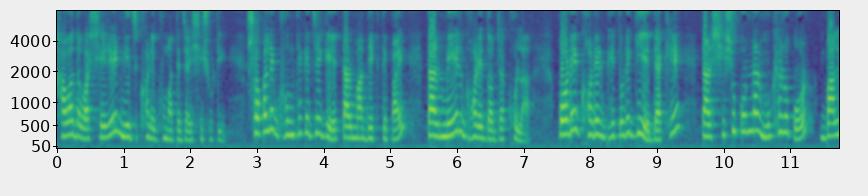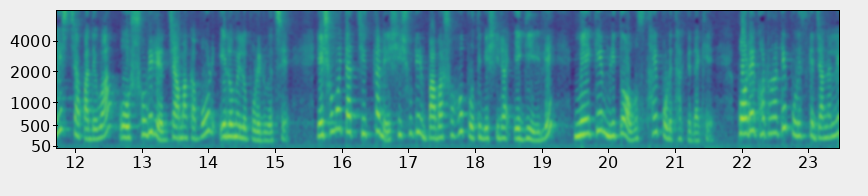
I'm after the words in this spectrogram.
খাওয়া দাওয়া সেরে নিজ ঘরে ঘুমাতে যায় শিশুটি। সকালে ঘুম থেকে জেগে তার মা দেখতে পায়, তার মেয়ের ঘরের দরজা খোলা। পরে ঘরের ভেতরে গিয়ে দেখে তার শিশুকন্যার মুখের ওপর বালিশ চাপা দেওয়া ও শরীরের জামা কাপড় এলোমেলো পড়ে রয়েছে। এ সময় তার চিৎকারে শিশুটির বাবা সহ প্রতিবেশীরা এগিয়ে এলে মেয়েকে মৃত অবস্থায় পড়ে থাকতে দেখে। পরে ঘটনাটি পুলিশকে জানালে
